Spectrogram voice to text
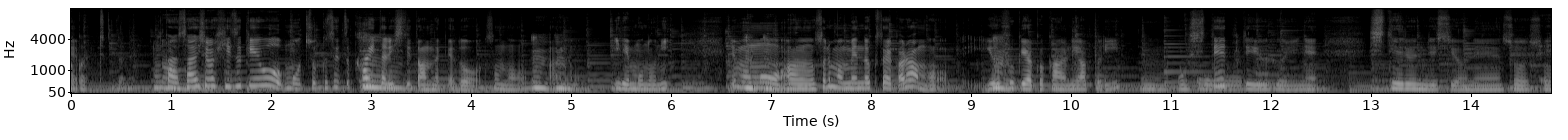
分かんうんだから最初は日付をもう直接書いたりしてたんだけど、その,、あの入れ物に。でももう、あのそれも面倒くさいからもう洋服薬管理アプリ、うん押してっていう風にねしてるんですよね。そうそう、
